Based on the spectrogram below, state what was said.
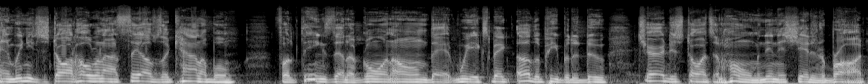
and we need to start holding ourselves accountable for things that are going on that we expect other people to do. Charity starts at home and then it's shared abroad.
